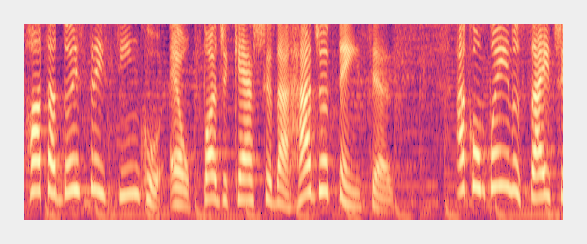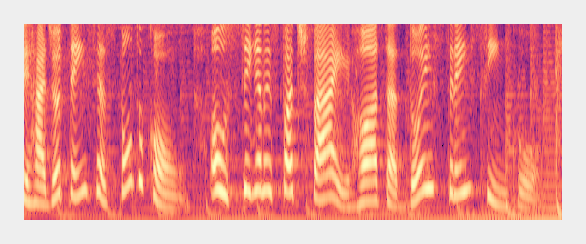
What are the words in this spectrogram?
Rota 235 é o podcast da Rádio Hortências. Acompanhe no site radiohortências.com ou siga no Spotify Rota 235.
